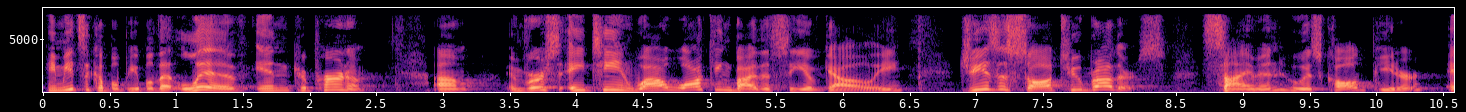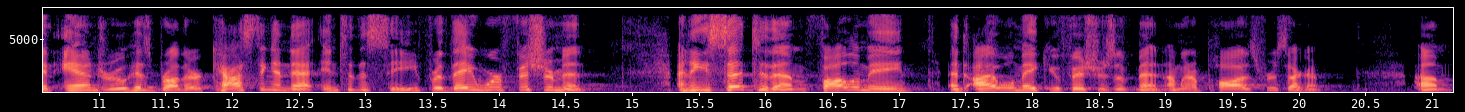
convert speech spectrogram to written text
he meets a couple of people that live in Capernaum. Um, in verse 18, while walking by the Sea of Galilee, Jesus saw two brothers. Simon, who is called Peter, and Andrew, his brother, casting a net into the sea, for they were fishermen. And he said to them, Follow me, and I will make you fishers of men. I'm going to pause for a second. Um,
